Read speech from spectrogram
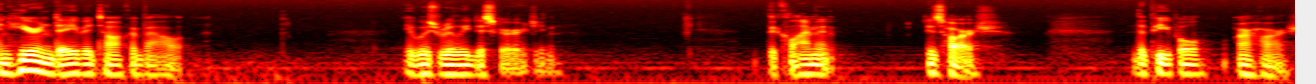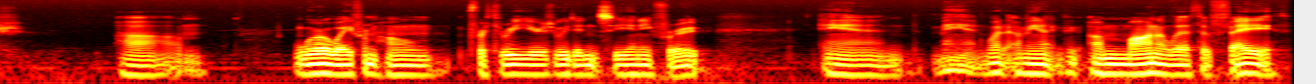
and hearing David talk about it was really discouraging. The climate is harsh. The people are harsh. Um, we're away from home for three years. We didn't see any fruit. And man, what I mean, a, a monolith of faith.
